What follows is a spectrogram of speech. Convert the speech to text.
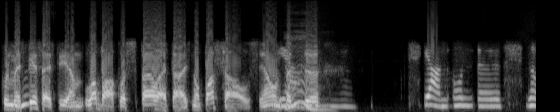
kur mēs mhm. -huh. piesaistījām labākos spēlētājus no pasaules. Ja, un Jā. tad, uh, Jā, un uh, nu,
